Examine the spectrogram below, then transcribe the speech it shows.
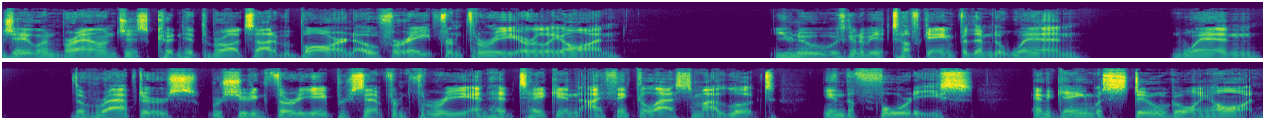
Jaylen Brown just couldn't hit the broadside of a barn, 0 for 8 from 3 early on, you knew it was going to be a tough game for them to win when the Raptors were shooting 38% from 3 and had taken, I think the last time I looked, in the 40s, and the game was still going on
